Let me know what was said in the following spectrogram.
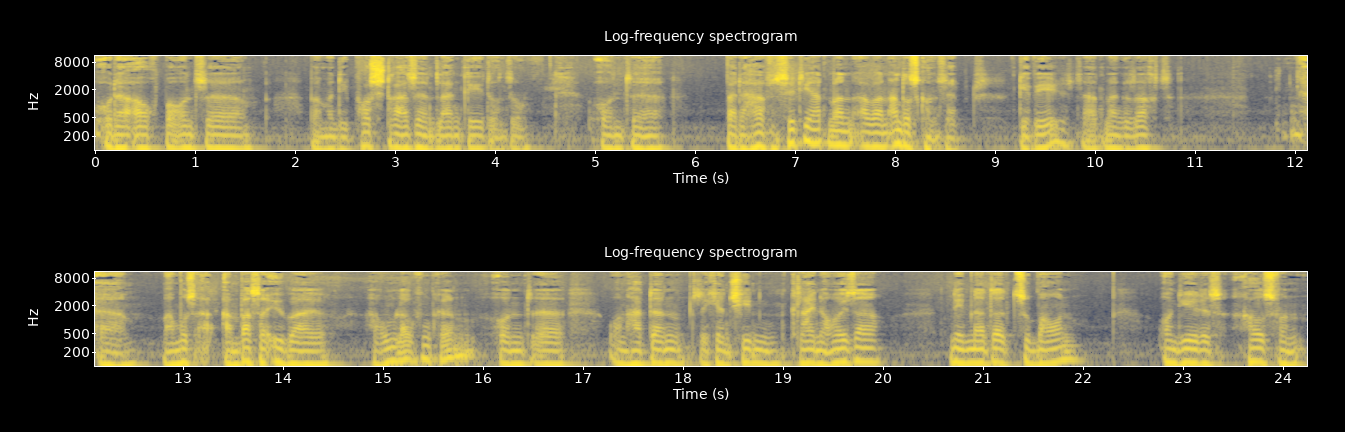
Oder auch bei uns, äh, wenn man die Poststraße entlang geht und so. Und äh, bei der Hafen City hat man aber ein anderes Konzept gewählt. Da hat man gesagt, äh, man muss am Wasser überall herumlaufen können und äh, und hat dann sich entschieden, kleine Häuser nebeneinander zu bauen und jedes Haus von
